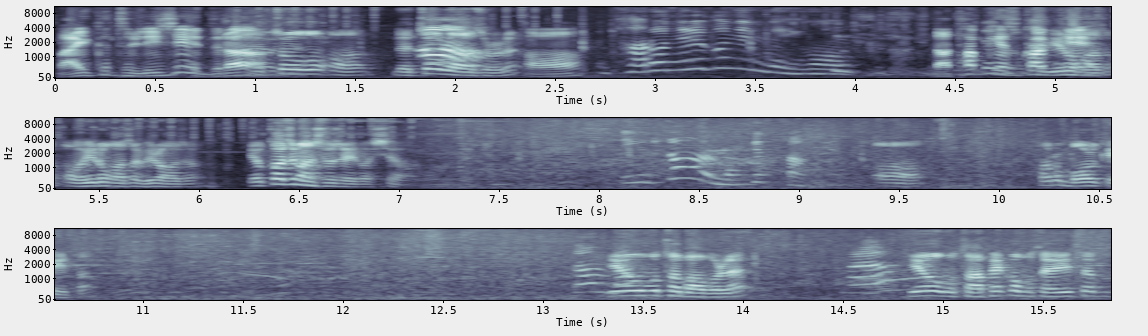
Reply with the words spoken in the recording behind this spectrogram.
마이크 들리지 얘들아? 내 쪽으로 어 내 쪽으로 와줄래? 어. 바론 1분인데 이거. 나 탑 계속 위로 할게. 가자 어 위로 가자 위로 가자 여기까지만 지우자 이거 시야 이거 점을 먹겠다. 어 바로 먹을 게 있다. 점 비오고부터 봐볼래? 비오고부터 앞에 거부터 일단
